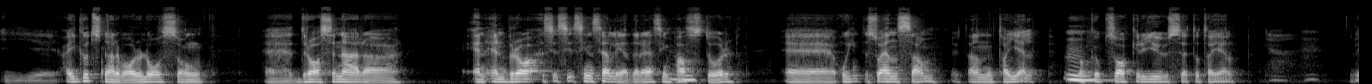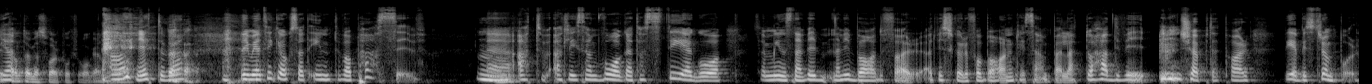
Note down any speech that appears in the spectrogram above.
i, eh, i Guds närvaro, lovsång, eh, dra sig nära en, en bra, sin cellledare, sin pastor eh, och inte så ensam, utan ta hjälp. Plocka upp saker i ljuset och ta hjälp. Jag vet Ja. inte om jag svarar på frågan. Ja, jättebra. Nej, men jag tänker också att inte vara passiv. Eh, att, att liksom våga ta steg. Och, så jag minns när vi, när vi bad för att vi skulle få barn till exempel. Att då hade vi köpt ett par bebisstrumpor.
